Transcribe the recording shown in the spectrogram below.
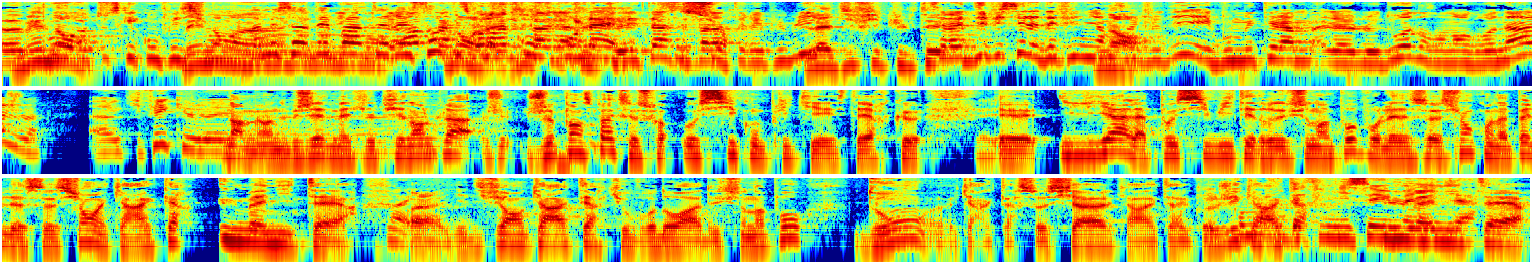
euh, Mais pour non. tout ce qui est Mais confession. non, euh, non, mais un débat etc. intéressant, Parce mais que pas pas difficulté, l'État, c'est pas l'intérêt public. La difficulté. Ça va être difficile à définir, c'est Non. ça que je dis. Et vous mettez le doigt dans un engrenage euh, qui fait que. Non, mais on est obligé de mettre les pieds dans le plat. Je ne pense pas que ce soit aussi compliqué. C'est-à-dire que euh, il y a la possibilité de réduction d'impôt pour les associations qu'on appelle des associations à caractère humanitaire. Ouais. Voilà, il y a différents caractères qui ouvrent droit à réduction d'impôt, dont euh, caractère social, caractère écologique, caractère humanitaire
